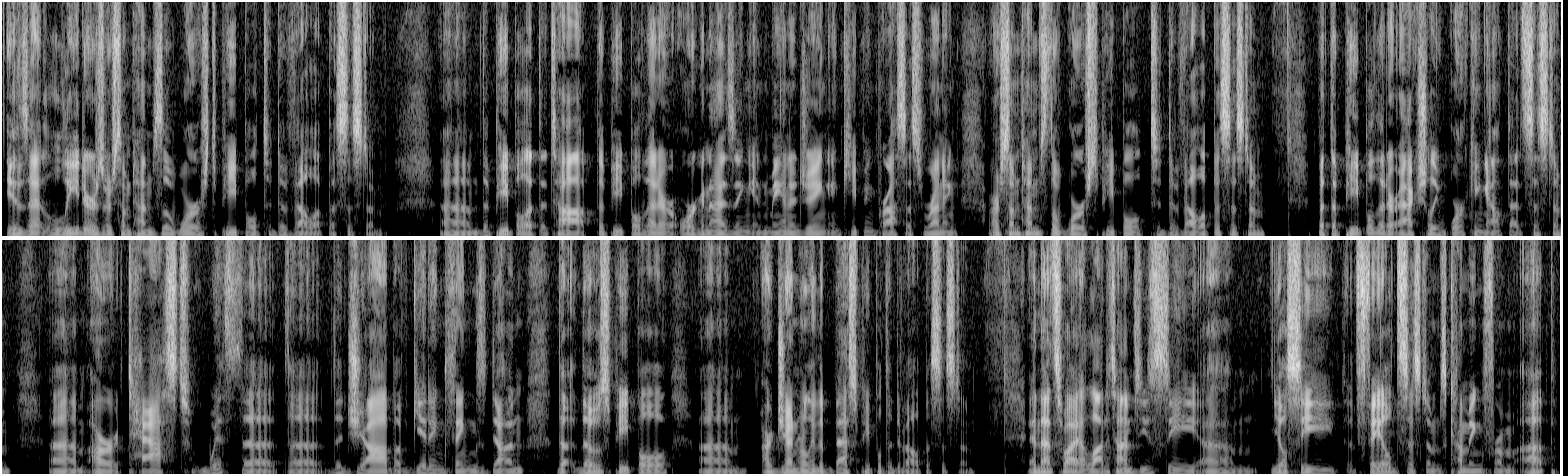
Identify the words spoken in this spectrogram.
is that leaders are sometimes the worst people to develop a system. Um, the people at the top, the people that are organizing and managing and keeping process running, are sometimes the worst people to develop a system. But the people that are actually working out that system um, are tasked with the, the the job of getting things done. The, those people um, are generally the best people to develop a system and that's why a lot of times you see um, you'll see failed systems coming from up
